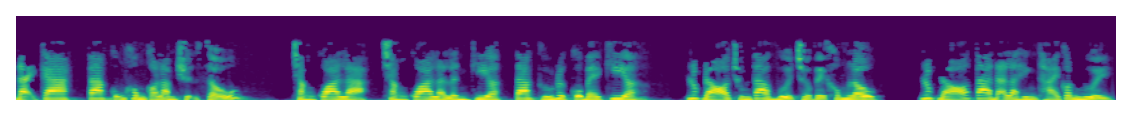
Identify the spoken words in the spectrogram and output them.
đại ca, ta cũng không có làm chuyện xấu. Chẳng qua là, chẳng qua là lần kia, ta cứu được cô bé kia. Lúc đó chúng ta vừa trở về không lâu. Lúc đó ta đã là hình thái con người.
